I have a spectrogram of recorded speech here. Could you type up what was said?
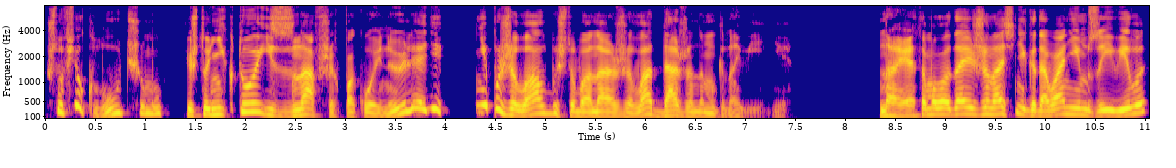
что все к лучшему, и что никто из знавших покойную леди не пожелал бы, чтобы она жила даже на мгновение. На это молодая жена с негодованием заявила,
